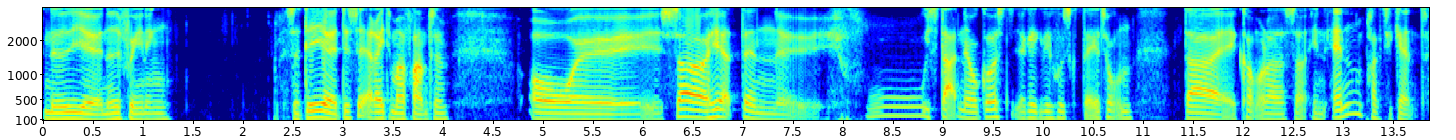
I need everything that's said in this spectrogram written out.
Nede i, øh, nede i foreningen. Så det, øh, det ser jeg rigtig meget frem til. Og øh, så her den øh, uh, i starten af august, jeg kan ikke lige huske datoen, der øh, kommer der så en anden praktikant,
